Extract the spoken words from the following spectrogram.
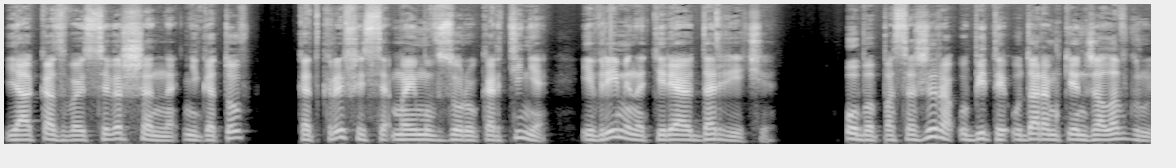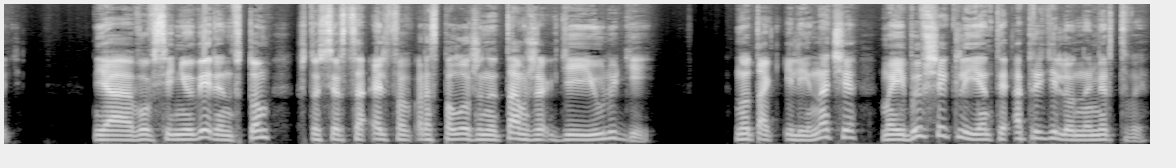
Я оказываюсь совершенно не готов к открывшейся моему взору картине и временно теряю дар речи. Оба пассажира убиты ударом кинжала в грудь. Я вовсе не уверен в том, что сердца эльфов расположены там же, где и у людей. Но так или иначе, мои бывшие клиенты определенно мертвы.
